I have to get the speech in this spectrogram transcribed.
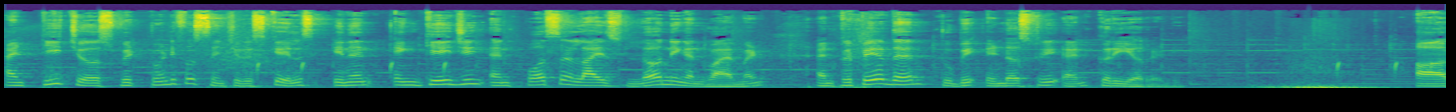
and teachers with 21st century skills in an engaging and personalized learning environment and prepare them to be industry and career ready. Our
